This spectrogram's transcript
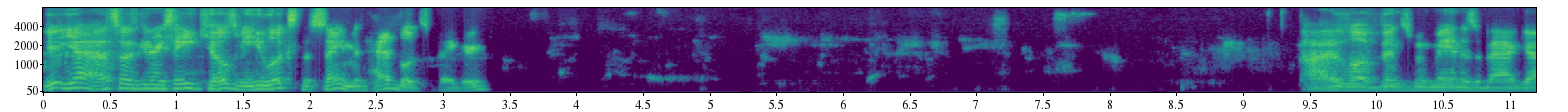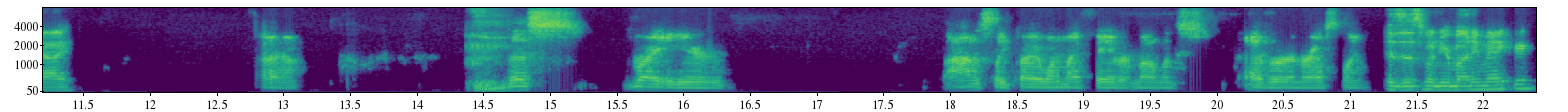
Yeah, yeah, that's what I was gonna say. He kills me. He looks the same. His head looks bigger. I love Vince McMahon as a bad guy. I don't know. this right here, honestly, probably one of my favorite moments ever in wrestling. Is this one your moneymaker?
